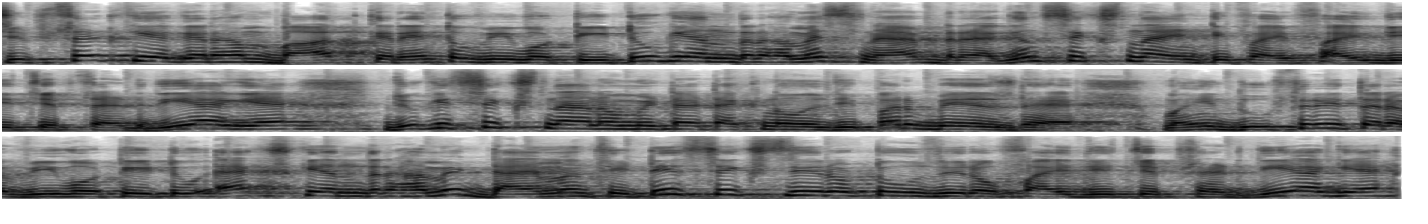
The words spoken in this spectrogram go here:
चिपसेट की अगर हम बात करें तो Vivo T2 के अंदर हमें स्नैपड्रैगन 695 5G चिपसेट दिया गया है, जो कि सिक्स नैनोमीटर टेक्नोलॉजी पर बेस्ड है। वहीं दूसरी तरफ़ Vivo T2X के अंदर हमें डायमंड सिटी 6020 5G चिपसेट दिया गया है,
